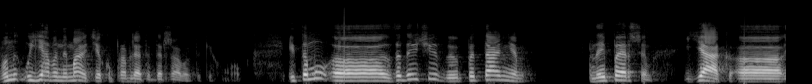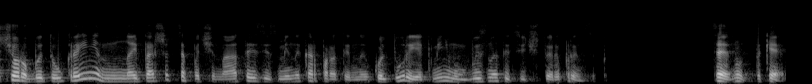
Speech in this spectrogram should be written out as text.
Вони уяви не мають, як управляти державою в таких умовах. І тому, е, задаючи е, питання найпершим, як е, що робити Україні, ну, найперше це починати зі зміни корпоративної культури, як мінімум визнати ці чотири принципи. Це ну таке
